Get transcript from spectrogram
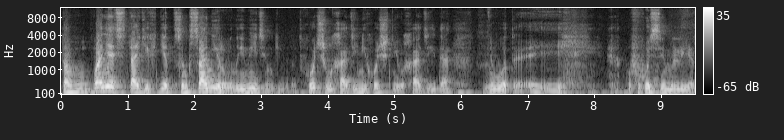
Там понятий таких нет, санкционированные митинги. Хочешь выходи, не хочешь не выходи, да. Вот, 8 лет.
